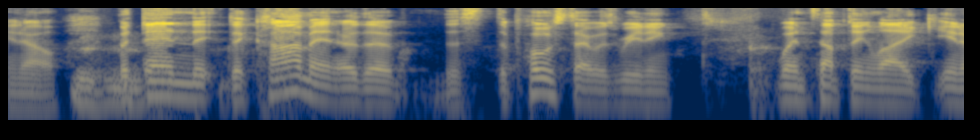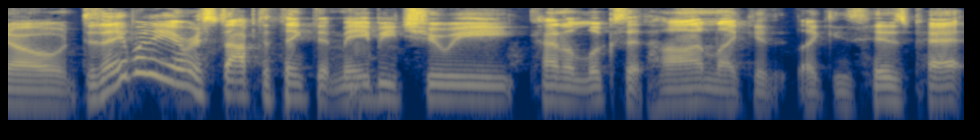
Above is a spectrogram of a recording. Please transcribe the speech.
You know. Mhm. But then the, the comment or the, the the post I was reading went something like, you know, did anybody ever stop to think that maybe Chewie kind of looks at Han like it, like he's his pet,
